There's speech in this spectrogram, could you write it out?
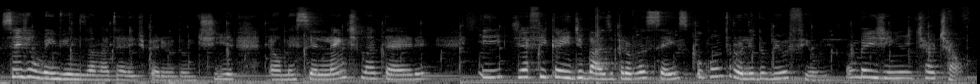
Sejam bem-vindos à matéria de periodontia. É uma excelente matéria e já fica aí de base para vocês o controle do biofilme. Um beijinho e tchau, tchau!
